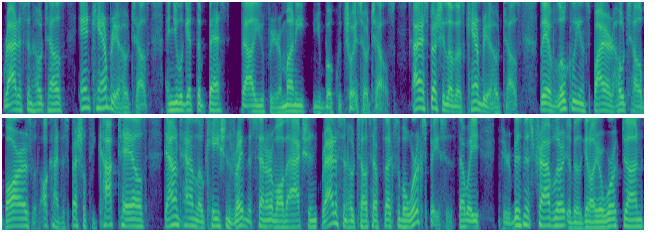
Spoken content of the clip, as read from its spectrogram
Radisson Hotels, and Cambria Hotels, and you will get the best value for your money when you book with Choice Hotels. I especially love those Cambria hotels. They have locally inspired hotel bars with all kinds of specialty cocktails, downtown locations right in the center of all the action. Radisson hotels have flexible workspaces. That way, if you're a business traveler, you'll be able to get all your work done.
